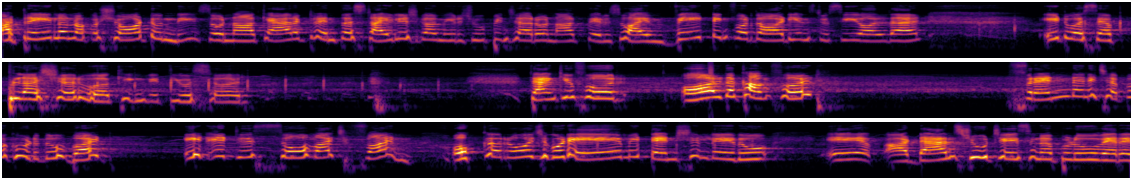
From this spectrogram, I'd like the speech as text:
ఆ ట్రైలర్లో ఒక షాట్ ఉంది. సో నా క్యారెక్టర్ ఎంత స్టైలిష్గా మీరు చూపించారో నాకు తెలుసు. I'm waiting for the audience to see all that it was a pleasure working with you sir thank you for all the comfort friend అని చెప్పకూడదు but it it is so much fun ఒక్క రోజు కూడా ఏమి టెన్షన్ లేదు. ఏ ఆ డ్యాన్స్ షూట్ చేసినప్పుడు వేరే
